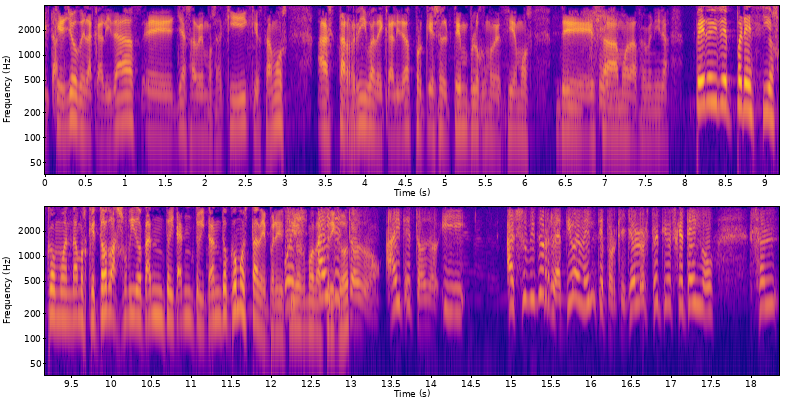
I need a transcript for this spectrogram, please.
eh, que yo de la calidad, eh, ya sabemos aquí que estamos hasta arriba de calidad porque es el templo, como decíamos, de esa Sí. moda femenina. Pero ¿y de precios cómo andamos? Que todo ha subido tanto y tanto y tanto. ¿Cómo está de precios, Pues modas hay tricot? de todo, hay de todo. Y ha subido relativamente, porque yo los precios que tengo son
